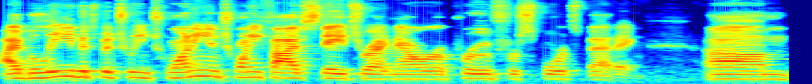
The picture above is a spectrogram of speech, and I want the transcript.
I believe it's between 20 and 25 states right now are approved for sports betting. Um,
